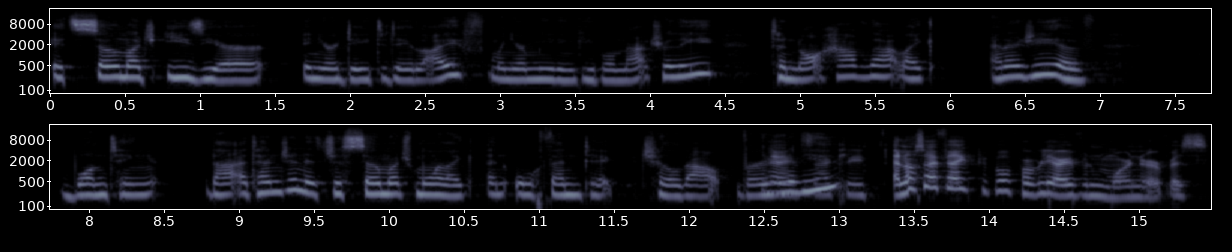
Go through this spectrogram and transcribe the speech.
it's so much easier in your day-to-day life when you're meeting people naturally to not have that like energy of wanting that attention. It's just so much more like an authentic, chilled out version Yeah, of you. exactly. And also, I feel like people probably are even more nervous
